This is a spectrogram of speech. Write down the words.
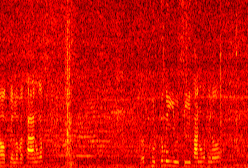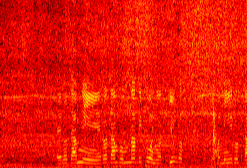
ลอกเจรประทานครับ รถขุดก็มีอยู่สี่คันครับพี่น้อง แต่รถดำนี่รถดำผมนับไม่ถ้วนครับเยอะครับแต่วันนี้รถด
